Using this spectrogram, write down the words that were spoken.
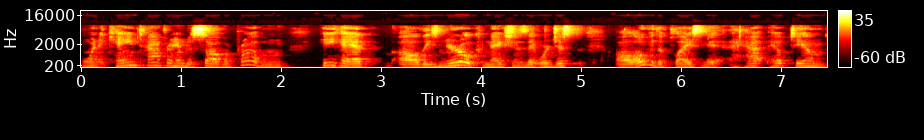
when it came time for him to solve a problem, he had all these neural connections that were just all over the place, and it helped him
